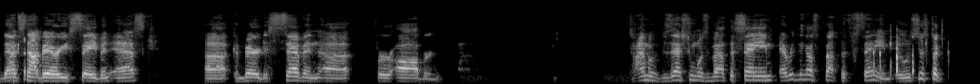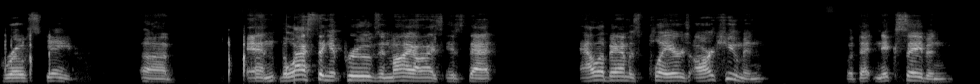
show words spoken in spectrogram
That's not very Saban esque uh, compared to seven uh, for Auburn. Time of possession was about the same. Everything else about the same. It was just a gross game. Uh, and the last thing it proves, in my eyes, is that Alabama's players are human, but that Nick Saban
